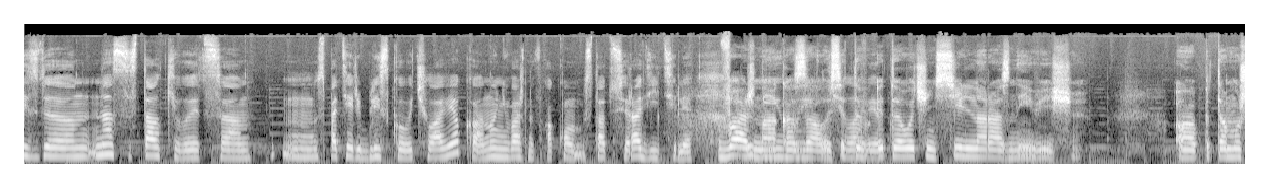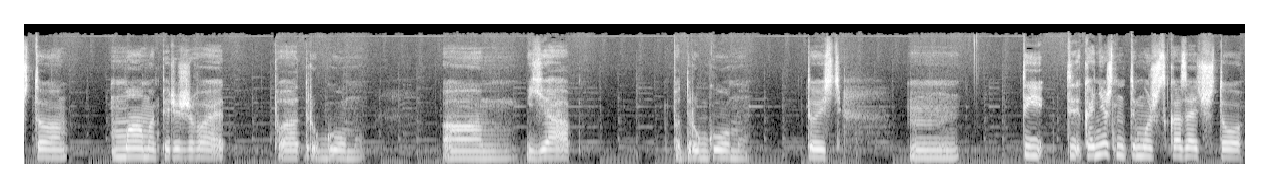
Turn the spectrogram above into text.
из э, нас сталкивается с потерей близкого человека, ну, неважно в каком статусе родители. Важно оказалось. Это, это очень сильно разные вещи. А, потому что мама переживает по-другому. Я по-другому. То есть ты, ты, конечно, ты можешь сказать, что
